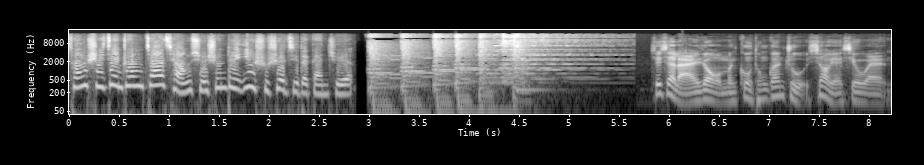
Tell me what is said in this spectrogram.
从实践中加强学生对艺术设计的感觉。接下来，让我们共同关注校园新闻。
